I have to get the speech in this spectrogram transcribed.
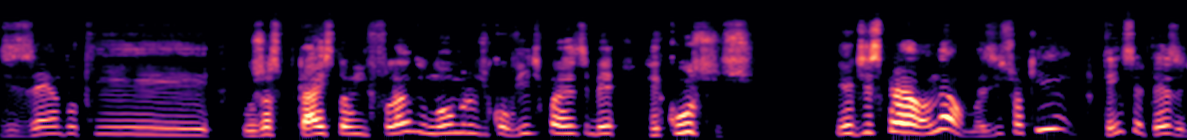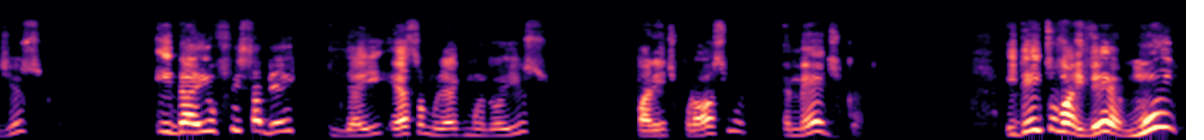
dizendo que os hospitais estão inflando o número de Covid para receber recursos. E eu disse para ela: não, mas isso aqui, tu tem certeza disso? E daí eu fui saber, e daí essa mulher que mandou isso, parente próxima, é médica. E daí tu vai ver, muitos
